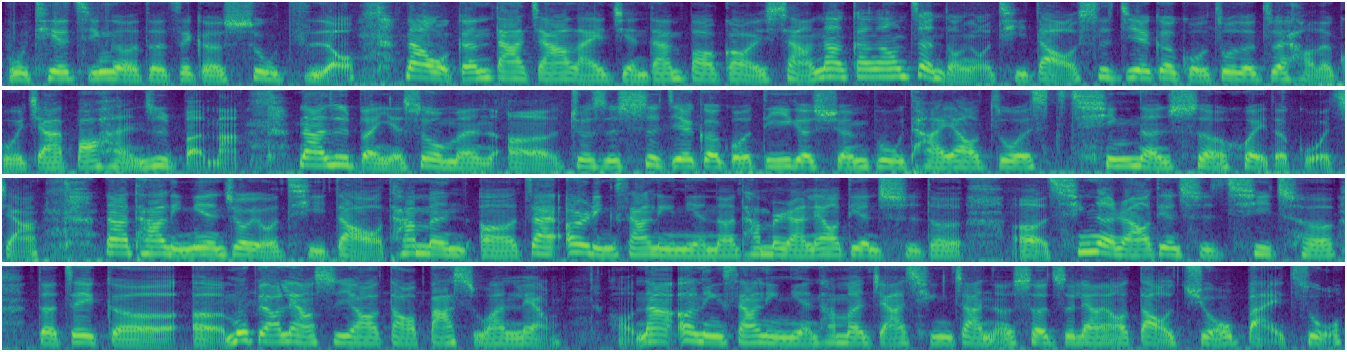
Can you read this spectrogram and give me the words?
补贴金额的这个数字哦。那我跟大家来简单报告一下。那刚刚郑董有提到，世界各国做的最好的国家包含日本嘛？那日本也是我们呃，就是世界各国第一个宣布他要做氢能社会的国家。那它里面就有提到，他们呃在二零三零年呢，他们燃料电池的呃氢能燃料电池汽车的这个呃目标量是要到八十万辆。好，那二零三零年他们加氢站呢设置量要到九百座。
